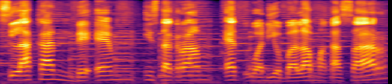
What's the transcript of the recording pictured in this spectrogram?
silakan DM Instagram @wadiobala_makassar.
